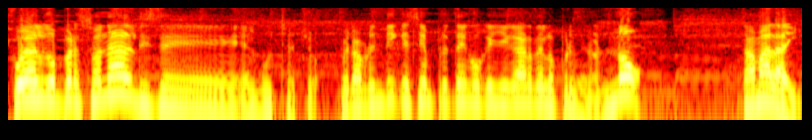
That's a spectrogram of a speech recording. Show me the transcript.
Fue algo personal, dice el muchacho. Pero aprendí que siempre tengo que llegar de los primeros. No, está mal ahí.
